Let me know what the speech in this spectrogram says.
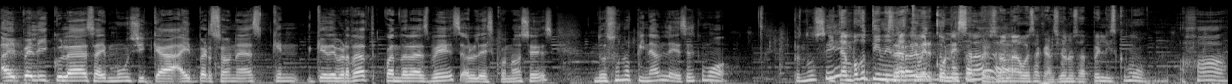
hay películas, hay música, hay personas que, que de verdad cuando las ves o les conoces no son opinables. Es como, pues no sé. Y tampoco tiene O sea, nada que ver con no esa nada. persona o esa canción o esa peli. Es como, Ajá.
